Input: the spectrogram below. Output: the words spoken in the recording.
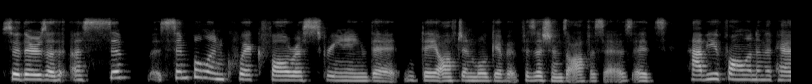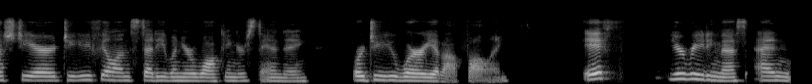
So there's a, a, sim- simple and quick fall risk screening that they often will give at physicians' offices. It's have you fallen in the past year? Do you feel unsteady when you're walking or standing? Or do you worry about falling? If you're reading this and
